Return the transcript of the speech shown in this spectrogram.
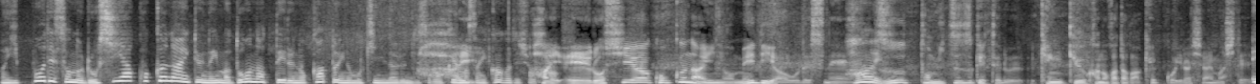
まあ、一方でそのロシア国内というのは今どうなっているのかというのも気になるんですが、奥山さんいかがでしょうか、はい。えー、ロシア国内のメディアをですね、はい、ずっと見続けてる研究家の方が結構いらっしゃいまして、え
